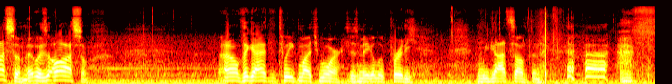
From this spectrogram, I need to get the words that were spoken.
awesome. It was awesome. I don't think I have to tweak much more. Just make it look pretty. And we got something.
